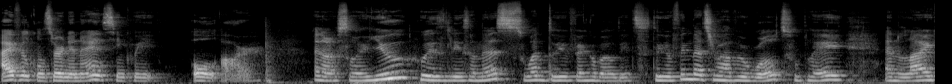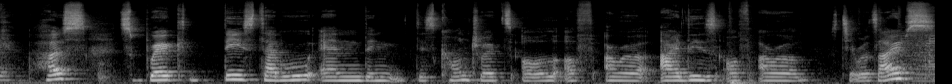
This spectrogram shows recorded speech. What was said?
I feel concerned and i think we all are. And also you who is listeners what do you think about it? Do you think that you have a role to play and like us to break this taboo and this contract all of our ideas of our stereotypes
